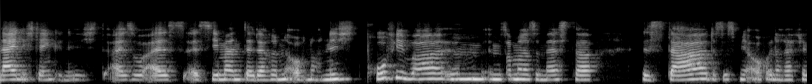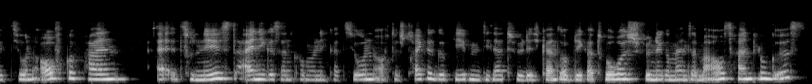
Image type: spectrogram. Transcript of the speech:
Nein, ich denke nicht. Also als, als jemand, der darin auch noch nicht Profi war im, mhm. im Sommersemester, ist da, das ist mir auch in der Reflexion aufgefallen, äh, zunächst einiges an Kommunikation auf der Strecke geblieben, die natürlich ganz obligatorisch für eine gemeinsame Aushandlung ist.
